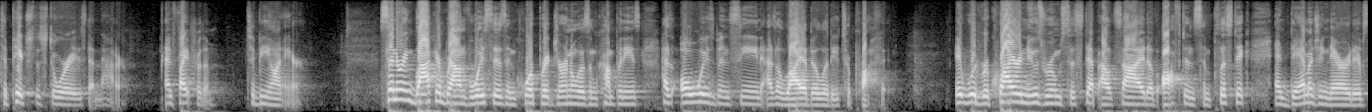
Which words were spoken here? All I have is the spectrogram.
to pitch the stories that matter and fight for them to be on air? Centering black and brown voices in corporate journalism companies has always been seen as a liability to profit. It would require newsrooms to step outside of often simplistic and damaging narratives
